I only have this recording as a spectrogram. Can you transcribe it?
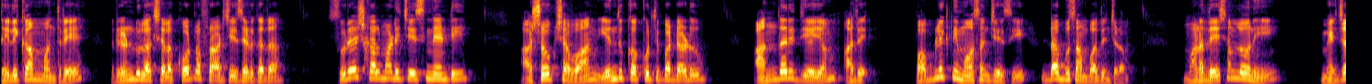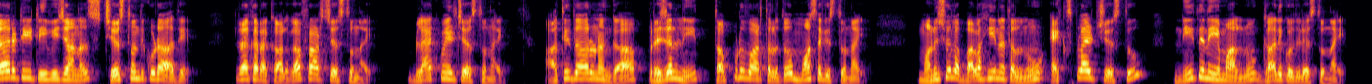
టెలికాం మంత్రే రెండు లక్షల కోట్ల ఫ్రాడ్ చేశాడు కదా. సురేష్ కల్మాడి చేసిందేంటి? అశోక్ చవాన్ ఎందుకు కక్కుర్తిపడ్డాడు అందరి ధ్యేయం అదే. పబ్లిక్ని మోసం చేసి డబ్బు సంపాదించడం. మన దేశంలోని మెజారిటీ టీవీ ఛానల్స్ చేస్తుంది కూడా అదే. రకరకాలుగా ఫ్రాడ్స్ చేస్తున్నాయి. బ్లాక్మెయిల్ చేస్తున్నాయి. అతి దారుణంగా ప్రజల్ని తప్పుడు వార్తలతో మోసగిస్తున్నాయి. మనుషుల బలహీనతలను ఎక్స్ప్లాయిట్ చేస్తూ నీతి నియమాలను గాలి కొదిలేస్తున్నాయి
